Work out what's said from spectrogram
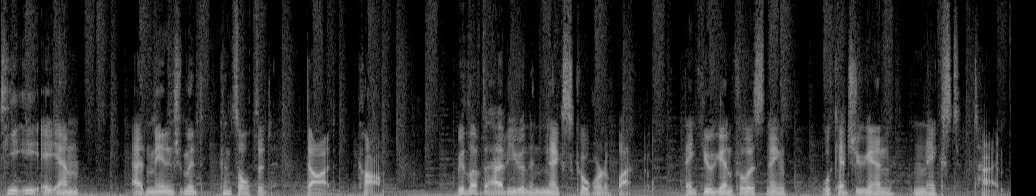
T E A M, at managementconsulted.com. We'd love to have you in the next cohort of Black Belt. Thank you again for listening. We'll catch you again next time.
